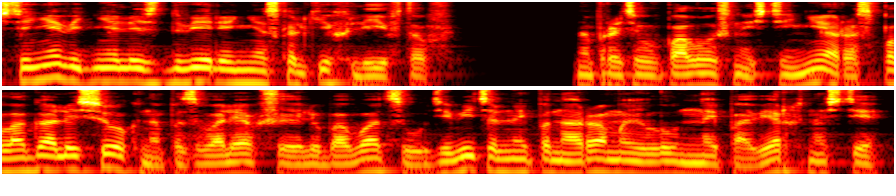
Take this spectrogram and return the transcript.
В стене виднелись двери нескольких лифтов. На противоположной стене располагались окна, позволявшие любоваться удивительной панорамой лунной поверхности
